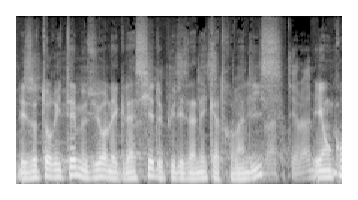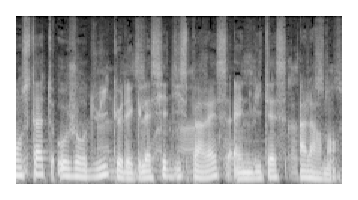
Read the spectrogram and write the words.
Les autorités mesurent les glaciers depuis les années 90 et on constate aujourd'hui que les glaciers disparaissent à une vitesse alarmante.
